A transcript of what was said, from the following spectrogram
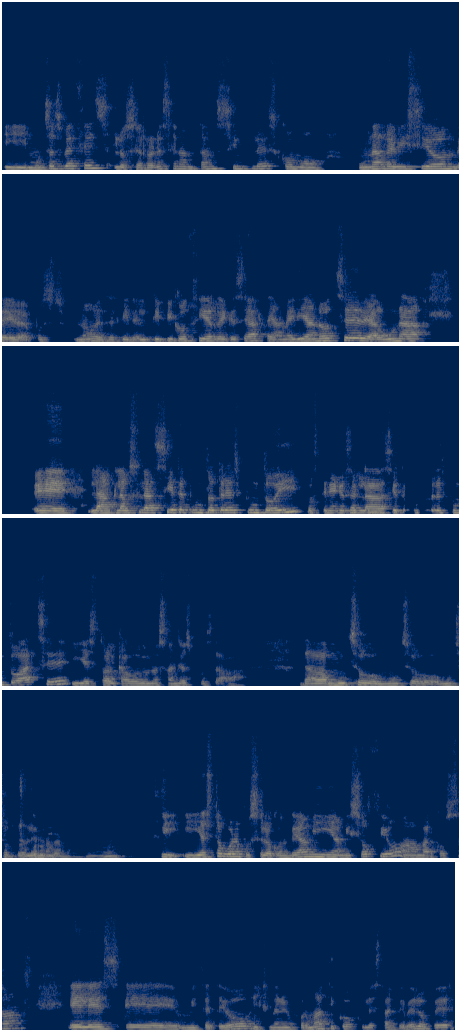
Y muchas veces los errores eran tan simples como una revisión de, pues, ¿no? Es decir, el típico cierre que se hace a medianoche de alguna eh, la cláusula 7.3.i pues tenía que ser la 7.3.h y esto al cabo de unos años pues daba, daba mucho, mucho, mucho, problema. Sí, y esto, bueno, pues se lo conté a mi, a mi socio, a Marcos Sanz. Él es eh, mi CTO, ingeniero informático, full stack developer,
